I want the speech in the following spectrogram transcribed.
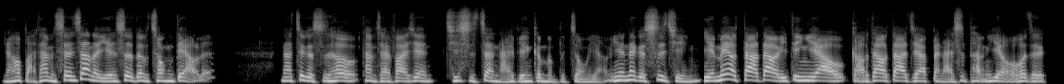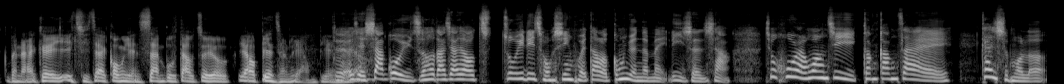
然后把他们身上的颜色都冲掉了。那这个时候，他们才发现，其实站哪一边根本不重要，因为那个事情也没有大到一定要搞到大家本来是朋友，或者本来可以一起在公园散步，到最后要变成两边。对，而且下过雨之后，大家要注意力重新回到了公园的美丽身上，就忽然忘记刚刚在干什么了。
